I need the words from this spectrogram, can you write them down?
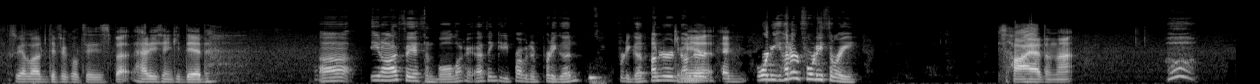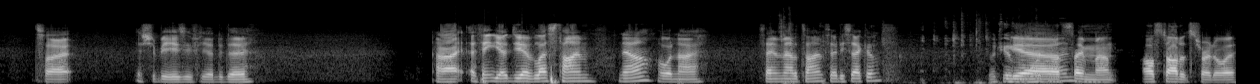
because we had a lot of difficulties, but how do you think you did? Uh, you know, I have faith in Bulldog. I think he probably did pretty good. Pretty good. 100, Give 100, a, 40, 143. it's higher than that, so it should be easy for you to do. Alright, I think you do you have less time now or no? Same amount of time, 30 seconds? Don't you have Yeah, same amount. I'll start it straight away.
